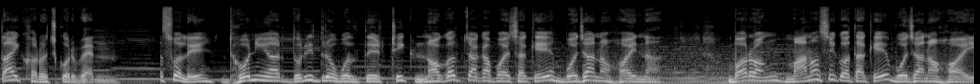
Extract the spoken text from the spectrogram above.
তাই খরচ করবেন। আসলে ধনী আর দরিদ্র বলতে ঠিক নগদ টাকা পয়সাকে বোঝানো হয় না, বরং মানসিকতাকে বোঝানো হয়।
